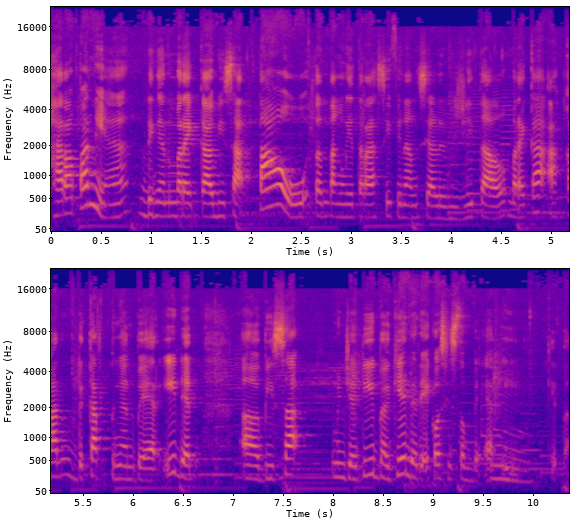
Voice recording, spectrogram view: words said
Harapannya dengan mereka bisa tahu tentang literasi finansial dan digital, mereka akan dekat dengan BRI dan uh, bisa menjadi bagian dari ekosistem BRI hmm. gitu.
